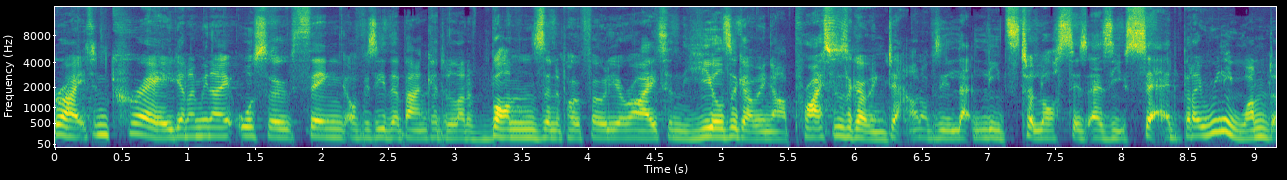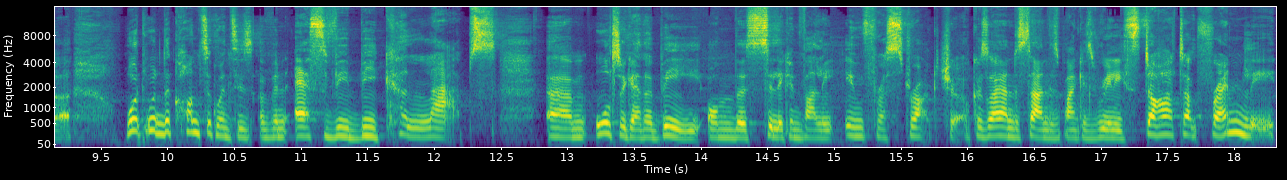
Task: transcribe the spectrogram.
Right, and Craig, and I mean, I also think obviously the bank had a lot of bonds in the portfolio, right? And the yields are going up, prices are going down. Obviously, that leads to losses, as you said. But I really wonder what would the consequences of an SVB collapse um, altogether be on the Silicon Valley infrastructure? Because I understand this bank is really startup friendly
